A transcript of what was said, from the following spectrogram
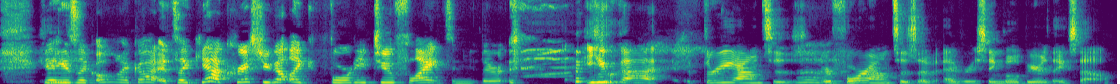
Yeah, he's like, oh my god. It's like, yeah, Chris, you got like forty-two flights, and there. you got three ounces or four ounces of every single beer they sell.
